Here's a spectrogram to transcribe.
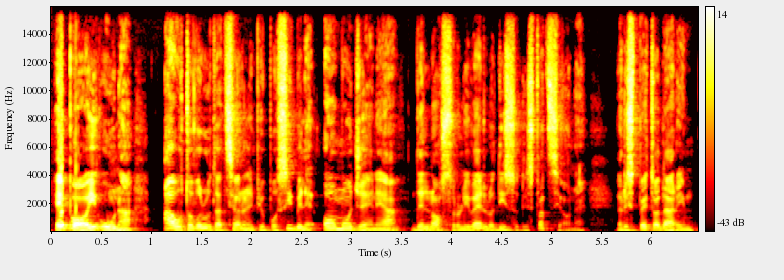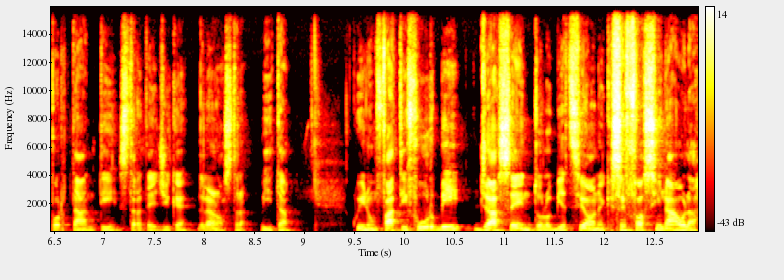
e poi una autovalutazione il più possibile omogenea del nostro livello di soddisfazione rispetto ad aree importanti, strategiche della nostra vita. Qui non fate i furbi, già sento l'obiezione che se fossi in aula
